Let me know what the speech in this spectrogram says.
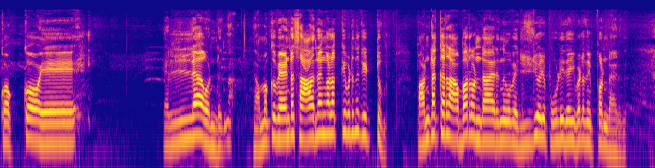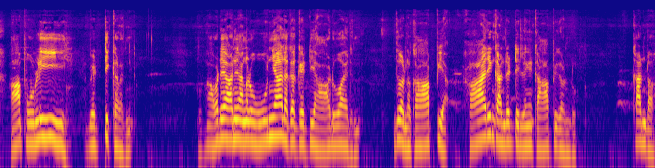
കൊക്കോയെ. എല്ലാം ഉണ്ട്. നമുക്ക് വേണ്ട സാധനങ്ങളൊക്കെ ഇവിടുന്ന് കിട്ടും. പണ്ടൊക്കെ റബ്ബർ ഉണ്ടായിരുന്നു. വലിയൊരു പുളി ഇവിടെ നിൽപ്പുണ്ടായിരുന്നു ആ പുളി വെട്ടിക്കളഞ്ഞ്. അവിടെയാണ് ഞങ്ങൾ ഊഞ്ഞാലൊക്കെ കെട്ടി ആടുമായിരുന്നു ഇത് കണ്ടോ കാപ്പിയാണ് ആരും കണ്ടിട്ടില്ലെങ്കിൽ കാപ്പി കണ്ടു. കണ്ടോ?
